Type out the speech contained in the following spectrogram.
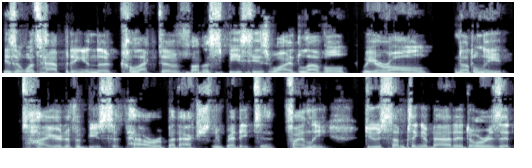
Is it what's happening in the collective on a species wide level? We are all not only tired of abusive power, but actually ready to finally do something about it? Or is it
